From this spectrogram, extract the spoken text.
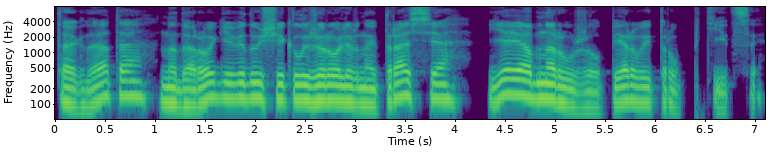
Тогда-то на дороге, ведущей к лыжероллерной трассе, я и обнаружил первый труп птицы.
